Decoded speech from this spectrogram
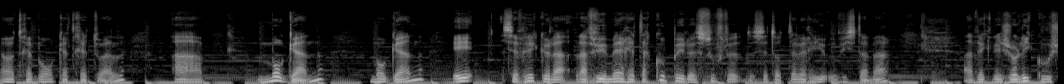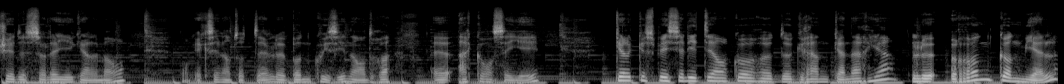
un très bon 4 étoiles, à Mogan. Mogan, et c'est vrai que la, vue mer est à couper le souffle de cet hôtel Rio Vistamar, avec les jolis couchers de soleil également. Donc excellent hôtel, bonne cuisine, endroit euh, à conseiller. Quelques spécialités encore de Gran Canaria, le ron con miel,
